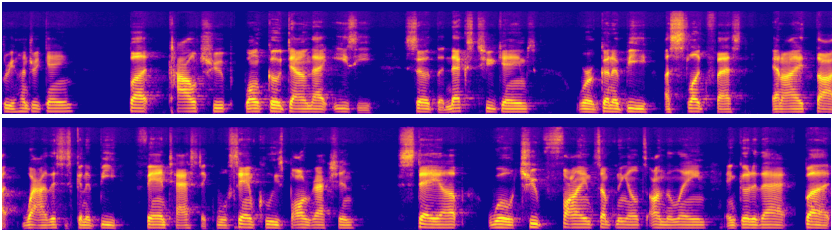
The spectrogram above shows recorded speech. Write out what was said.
300 game. But Kyle Troup won't go down that easy. So the next two games were going to be a slugfest. And I thought, wow, this is going to be fantastic. Will Sam Cooley's ball reaction stay up? Will Troup find something else on the lane and go to that? But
